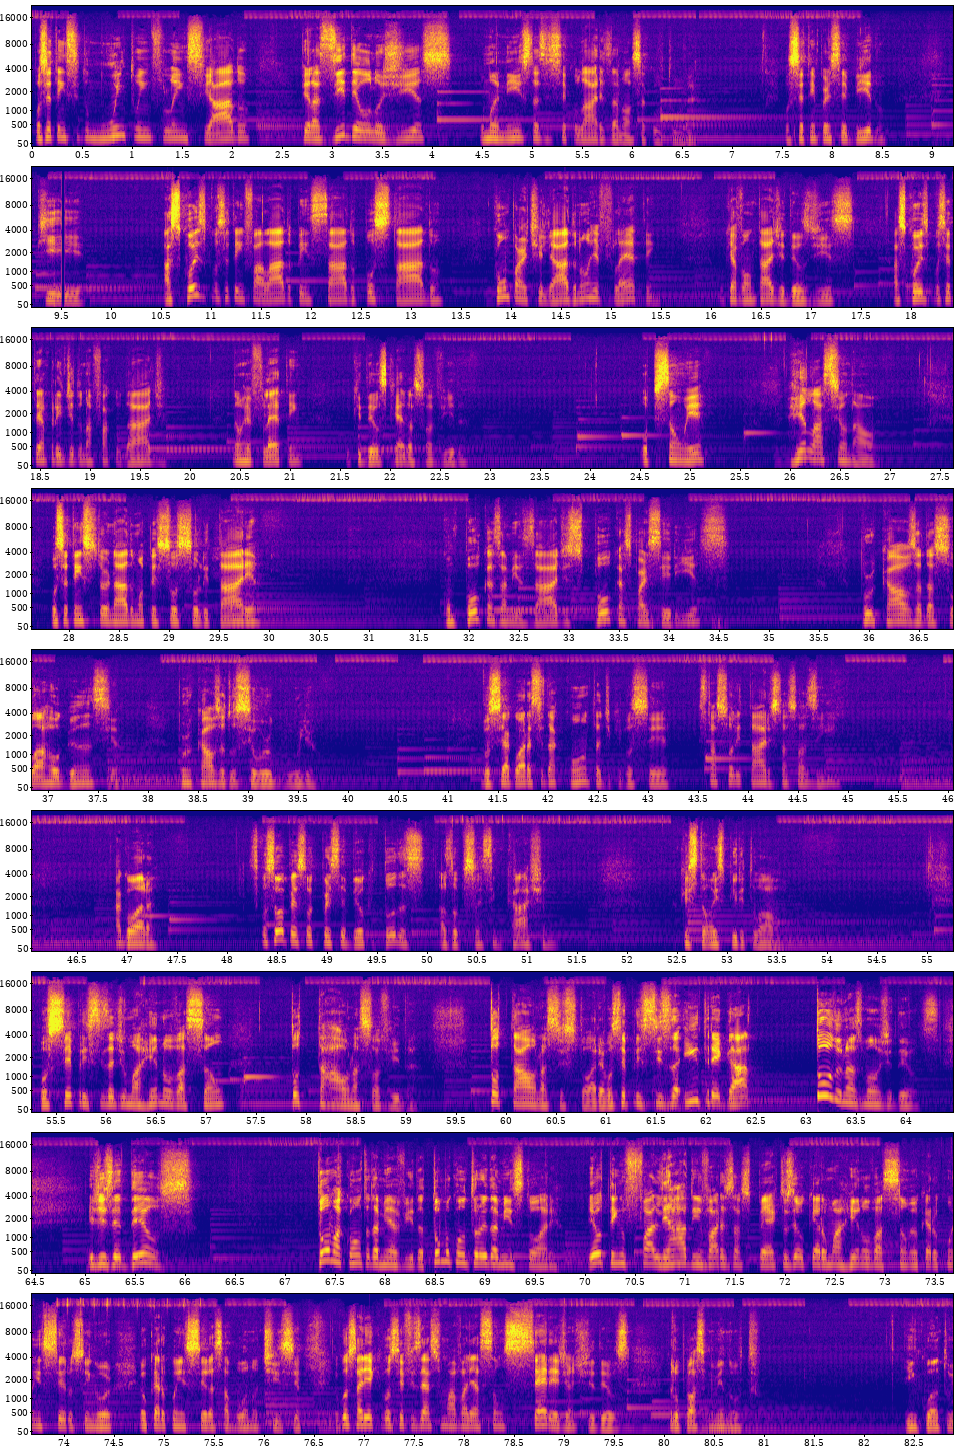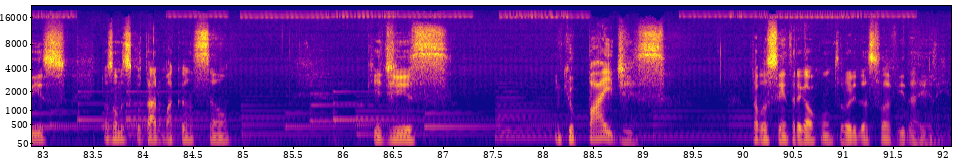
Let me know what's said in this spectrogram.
Você tem sido muito influenciado pelas ideologias humanistas e seculares da nossa cultura. Você tem percebido que as coisas que você tem falado, pensado, postado, compartilhado não refletem o que a vontade de Deus diz. As coisas que você tem aprendido na faculdade não refletem o que Deus quer da sua vida. Opção E, relacional. Você tem se tornado uma pessoa solitária, com poucas amizades, poucas parcerias, por causa da sua arrogância, por causa do seu orgulho. Você agora se dá conta de que você está solitário, está sozinho. Agora, se você é uma pessoa que percebeu que todas as opções se encaixam, a questão é espiritual. Você precisa de uma renovação total na sua vida total na sua história. Você precisa entregar tudo nas mãos de Deus e dizer: Deus, toma conta da minha vida, toma o controle da minha história. Eu tenho falhado em vários aspectos, eu quero uma renovação, eu quero conhecer o Senhor, eu quero conhecer essa boa notícia. Eu gostaria que você fizesse uma avaliação séria diante de Deus pelo próximo minuto. enquanto isso, nós vamos escutar uma canção que diz, em que o Pai diz: para você entregar o controle da sua vida a Ele.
